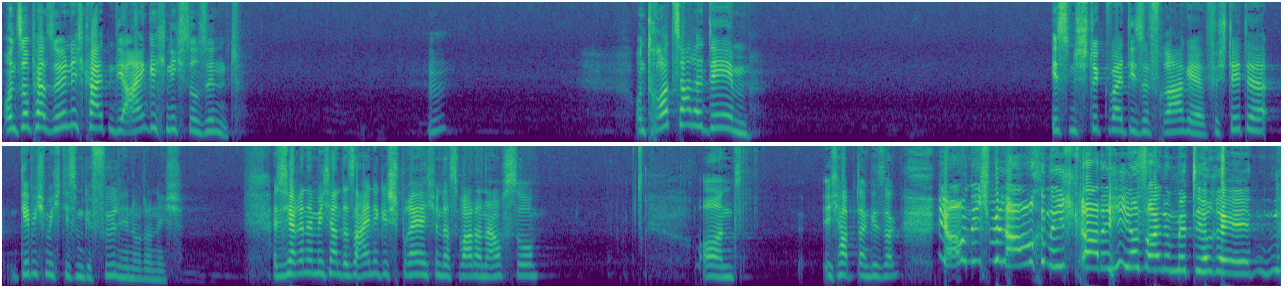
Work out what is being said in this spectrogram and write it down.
Und so Persönlichkeiten, die eigentlich nicht so sind. Hm? Und trotz alledem ist ein Stück weit diese Frage, versteht ihr, gebe ich mich diesem Gefühl hin oder nicht? Also ich erinnere mich an das eine Gespräch und das war dann auch so. Und ich habe dann gesagt, ja, und ich will auch nicht gerade hier sein und mit dir reden.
